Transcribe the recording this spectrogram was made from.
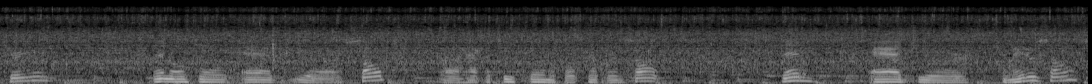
material. Then also add your salt, uh, half a teaspoon of both pepper and salt, then add your tomato sauce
